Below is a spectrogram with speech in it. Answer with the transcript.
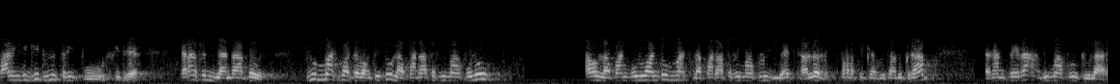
paling tinggi dulu 1000 gitu ya. Sekarang 900. Dulu emas pada waktu itu 850 tahun 80-an tuh emas 850 US dollar per 31 gram dengan perak 50 dolar.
